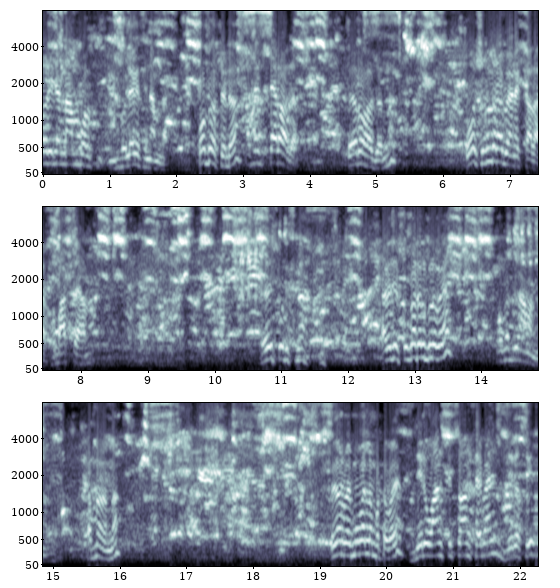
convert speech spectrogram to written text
লরিটার নাম বল ভুলে গেছি নামটা। কত আছে এটা? আচ্ছা তেরো হাজার। তেরো হাজার না? ও সুন্দর হবে অনেক কালার বাচ্চা এখন। এই করিস না। আর যে কোকাটেলগুলো ভাই? আমার আপনার না? ভাই মোবাইল নাম্বারটা ভাই। Zero one six one seven zero six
